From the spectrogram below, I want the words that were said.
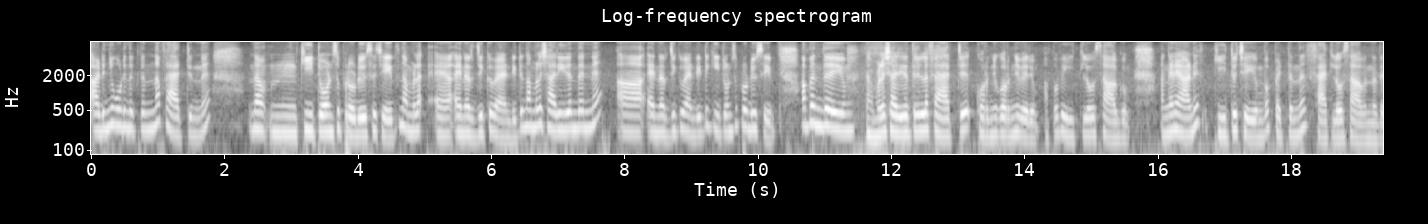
അടിഞ്ഞുകൂടി നിൽക്കുന്ന ഫാറ്റിൽ നിന്ന് കീറ്റോൺസ് പ്രൊഡ്യൂസ് ചെയ്ത് നമ്മൾ എനർജിക്ക് വേണ്ടിയിട്ട് നമ്മൾ ശരീരം തന്നെ എനർജിക്ക് വേണ്ടിയിട്ട് കീറ്റോൺസ് പ്രൊഡ്യൂസ് ചെയ്യും. അപ്പോൾ എന്ത് ചെയ്യും? നമ്മളെ ശരീരത്തിലുള്ള ഫാറ്റ് കുറഞ്ഞു കുറഞ്ഞു വരും. അപ്പോൾ വെയിറ്റ് ലോസ് ആകും. അങ്ങനെയാണ് കീറ്റോ ചെയ്യുമ്പോൾ പെട്ടെന്ന് ഫാറ്റ് ലോസ് ആവുന്നത്.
